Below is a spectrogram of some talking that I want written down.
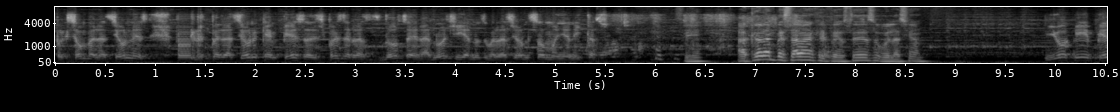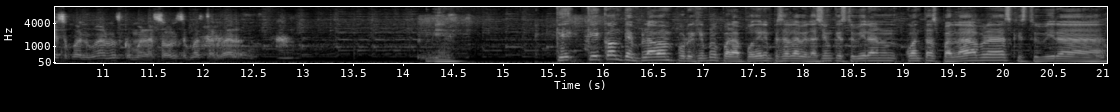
Porque son velaciones, porque las velaciones que empieza después de las 12 de la noche ya no es velación, son mañanitas. Sí. ¿A qué hora empezaban, jefe, ustedes su velación? Yo aquí empiezo cuando vamos como a las 11 más tardar. Bien. ¿Qué, ¿Qué contemplaban, por ejemplo, para poder empezar la velación? Que estuvieran cuántas palabras, que estuviera...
